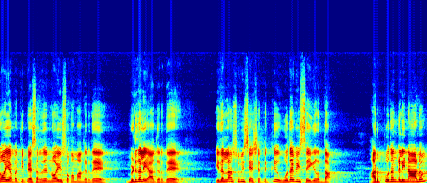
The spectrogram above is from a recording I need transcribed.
நோயை பற்றி பேசுறது நோய் சுகமாகிறது விடுதலை ஆகிறது இதெல்லாம் சுவிசேஷத்துக்கு உதவி செய்கிறது தான். அற்புதங்களினாலும்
